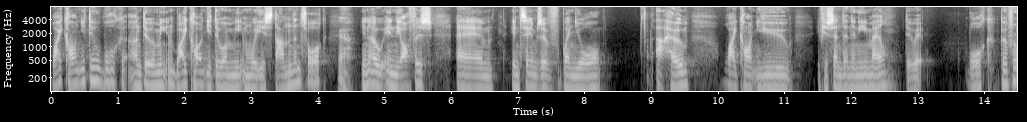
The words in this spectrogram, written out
why can't you do a walk and do a meeting? Why can't you do a meeting where you stand and talk? Yeah. You know, in the office, um, in terms of when you're at home, why can't you, if you're sending an email, do it? Walk, go for a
